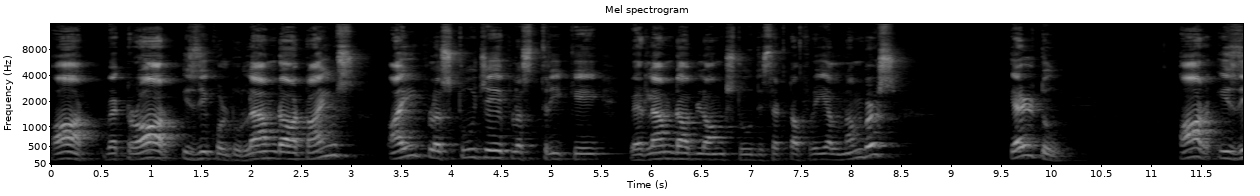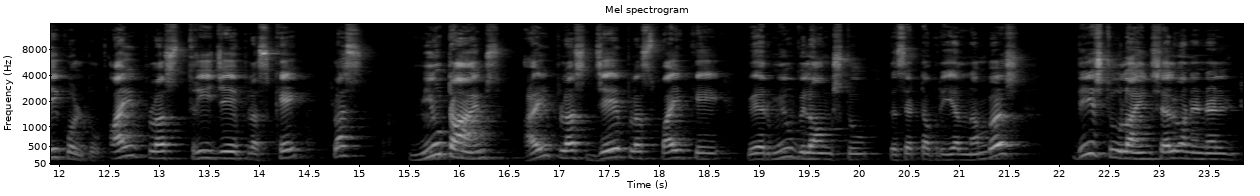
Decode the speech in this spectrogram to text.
R vector R is equal to lambda times i plus 2j plus 3k where lambda belongs to the set of real numbers L2 R is equal to i plus 3j plus k plus mu times i plus j plus 5k where mu belongs to the set of real numbers. These two lines L1 and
